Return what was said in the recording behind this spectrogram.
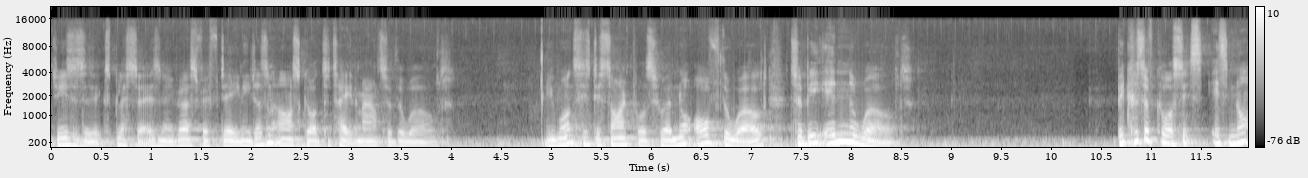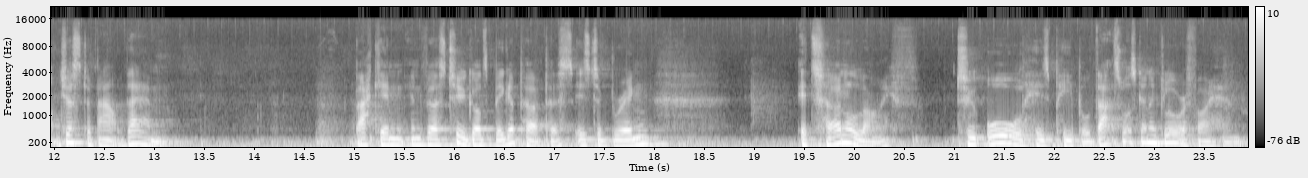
Jesus is explicit, isn't he? Verse 15, he doesn't ask God to take them out of the world. He wants his disciples who are not of the world to be in the world. Because, of course, it's, it's not just about them. Back in, in verse 2, God's bigger purpose is to bring eternal life to all his people. That's what's going to glorify him.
